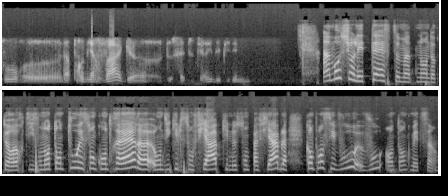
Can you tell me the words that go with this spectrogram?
pour euh, la première vague euh, de cette terrible épidémie. Un mot sur les tests maintenant, docteur Ortiz. On entend tout et son contraire. On dit qu'ils sont fiables, qu'ils ne sont pas fiables. Qu'en pensez-vous, vous, en tant que médecin?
